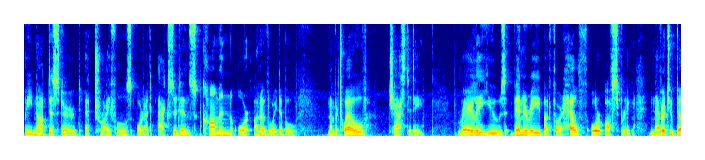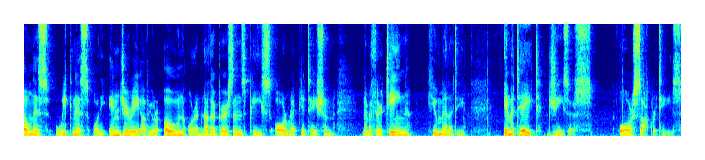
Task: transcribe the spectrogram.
Be not disturbed at trifles or at accidents common or unavoidable. Number 12. Chastity. Rarely use venery but for health or offspring, never to dullness, weakness, or the injury of your own or another person's peace or reputation. Number 13, humility. Imitate Jesus or Socrates.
